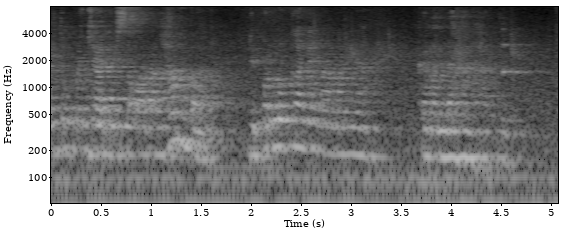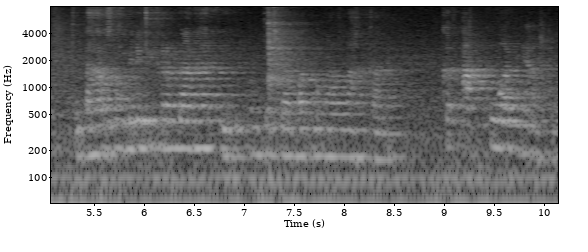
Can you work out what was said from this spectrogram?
untuk menjadi seorang hamba diperlukan yang namanya kerendahan hati. Kita harus memiliki kerendahan hati untuk dapat mengalahkan keakuannya aku.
